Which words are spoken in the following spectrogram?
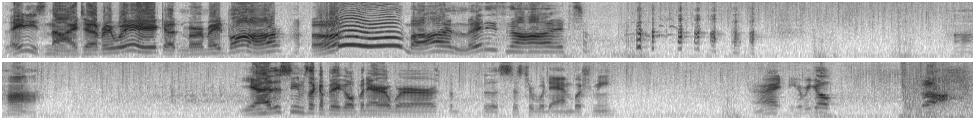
Ladies' night every week at Mermaid Bar. Oh, my ladies' night. uh-huh. Yeah, this seems like a big open area where the, the sister would ambush me. Alright, here we go. Ugh.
